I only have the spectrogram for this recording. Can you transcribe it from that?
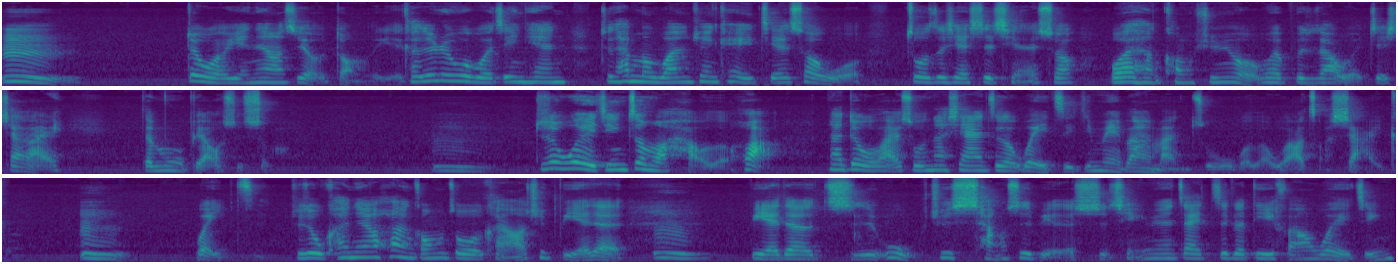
嗯，对我而言那样是有动力的。可是如果我今天就他们完全可以接受我做这些事情的时候，我会很空虚，因为我会不知道我接下来的目标是什么。嗯，就是我已经这么好的话，那对我来说，那现在这个位置已经没办法满足我了，我要找下一个嗯位置。就是我可能要换工作，我可能要去别的嗯别的职务去尝试别的事情，因为在这个地方我已经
